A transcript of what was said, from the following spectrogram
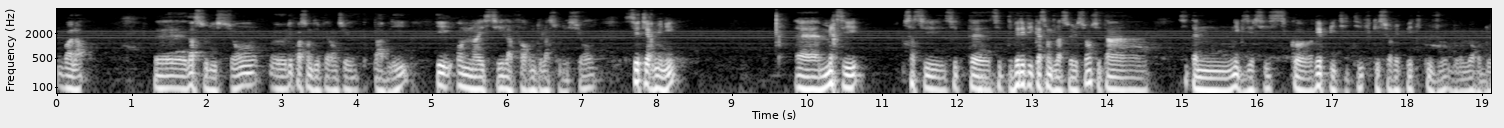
Voilà euh, la solution, euh, l'équation différentielle établie et on a ici la forme de la solution. C'est terminé. Euh, merci. Ça, c'est cette vérification de la solution, c'est un c'est un exercice répétitif qui se répète toujours lors de,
